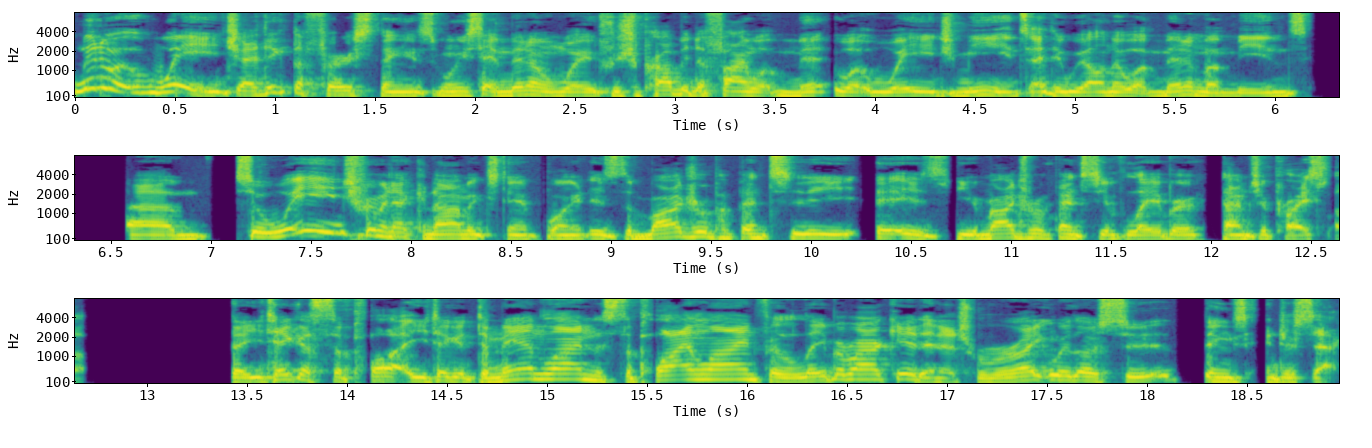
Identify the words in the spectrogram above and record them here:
minimum wage. I think the first thing is when we say minimum wage, we should probably define what mi- what wage means. I think we all know what minimum means. Um, so, wage from an economic standpoint is the marginal propensity is your marginal propensity of labor times your price level. So you take a supply, you take a demand line, and a supply line for the labor market, and it's right where those two things intersect.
